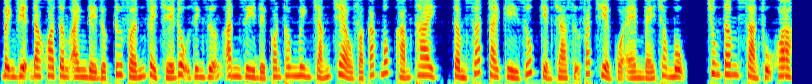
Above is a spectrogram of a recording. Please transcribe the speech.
Bệnh viện Đa khoa Tâm Anh để được tư vấn về chế độ dinh dưỡng ăn gì để con thông minh trắng trẻo và các mốc khám thai, tầm soát thai kỳ giúp kiểm tra sự phát triển của em bé trong bụng. Trung tâm sản phụ khoa,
